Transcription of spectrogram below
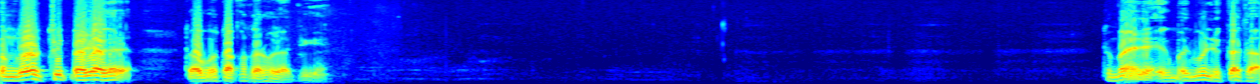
کمزور تھی پہلے اگر تو اب وہ طاقتور ہو جاتی ہے تو میں نے ایک مضمون لکھا تھا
